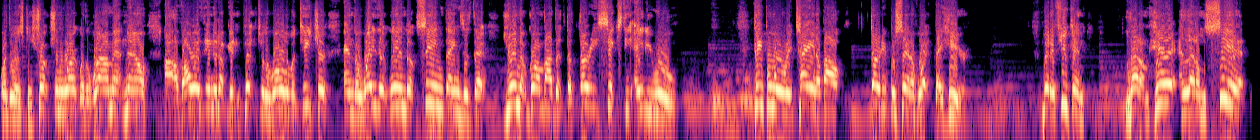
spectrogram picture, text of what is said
whether it's construction work, whether where I'm at now, I've always ended up getting put into the role of a teacher. And the way that we end up seeing things is that you end up going by the, the 30, 60, 80 rule. People will retain about 30% of what they hear. But if you can let them hear it and let them see it,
